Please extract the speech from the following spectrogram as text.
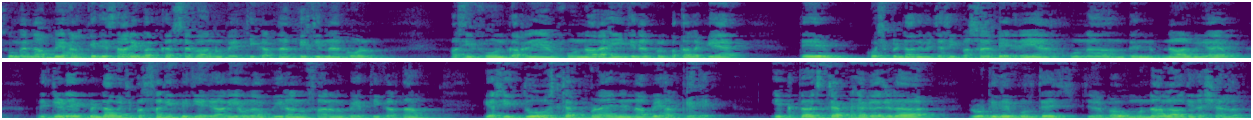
ਸੋ ਮੈਂ ਨਾਭੇ ਹਲਕੇ ਦੇ ਸਾਰੇ ਵਰਕਰ ਸਾਹਿਬਾਨ ਨੂੰ ਬੇਨਤੀ ਕਰਦਾ ਕਿ ਜਿਨ੍ਹਾਂ ਕੋਲ ਅਸੀਂ ਫੋਨ ਕਰ ਰਹੇ ਹਾਂ, ਫੋਨਾਂ ਰਾਹੀਂ ਜਿਹਨਾਂ ਕੋਲ ਪਤਾ ਲੱਗਿਆ ਹੈ ਤੇ ਕੁਝ ਪਿੰਡਾਂ ਦੇ ਵਿੱਚ ਅਸੀਂ ਬੱਸਾਂ ਭੇਜ ਰਹੇ ਹਾਂ, ਉਹਨਾਂ ਦੇ ਨਾਲ ਵੀ ਆਇਓ। ਤੇ ਜਿਹੜੇ ਪਿੰਡਾਂ ਵਿੱਚ ਬੱਸਾਂ ਨਹੀਂ ਭੇਜੀਆਂ ਜਾ ਰਹੀਆਂ, ਉਹਨਾਂ ਵੀਰਾਂ ਨੂੰ ਸਾਰਿਆਂ ਨੂੰ ਬੇਨਤੀ ਕਰਦਾ ਕਿ ਅਸੀਂ ਦੋ ਸਟੈਪ ਬਣਾਏ ਨੇ ਨਾਭੇ ਹਲਕੇ ਦੇ। ਇੱਕ ਤਾਂ ਸਟੈਪ ਹੈਗਾ ਜਿਹੜਾ ਰੋਟੀ ਦੇ ਪੁਲ ਤੇ ਜ- ਬਾਬੂ ਮੁੰਨਾ ਲਾਲ ਜੀ ਦਾ ਸ਼ੈਲਰ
